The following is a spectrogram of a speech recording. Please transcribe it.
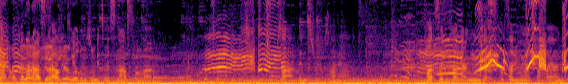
yani o kadar az Güzel bir kaldı şey ki ama. yolumuzun bitmesine aslında. Çok güzel, deniz çok güzel ya. Fatsa güzel yani güzel. Fatsa Üniversitesi bayağı güzel.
